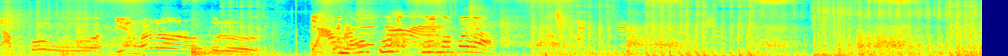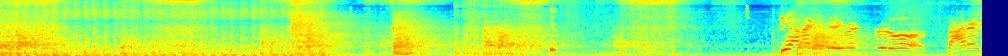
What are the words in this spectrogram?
ಯಪ್ಪೋ ಏನ್ ಹೊಡೆದ್ರು ಅವನು ತುಲು ಯಾವ ನಂಬರ ಏನ ಇದೆ ಇವೆಂಟ್ ದಾರಿ ದಾರ್ಯಾಗ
